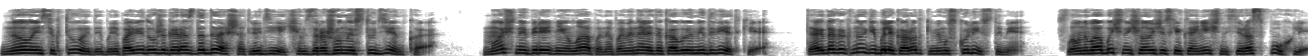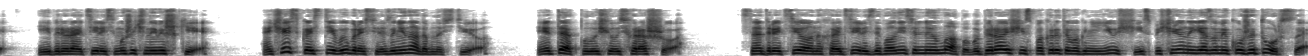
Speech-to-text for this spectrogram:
Новые инсектоиды были по виду уже гораздо дальше от людей, чем зараженная студентка. Мощные передние лапы напоминали таковые медведки, тогда как ноги были короткими мускулистыми, словно бы обычные человеческие конечности распухли и превратились в мышечные мешки, а часть костей выбросили за ненадобностью. И так получилось хорошо. В центре тела находились дополнительные лапы, выпирающие из покрытого гниющей, испещренной язвами кожи торса.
